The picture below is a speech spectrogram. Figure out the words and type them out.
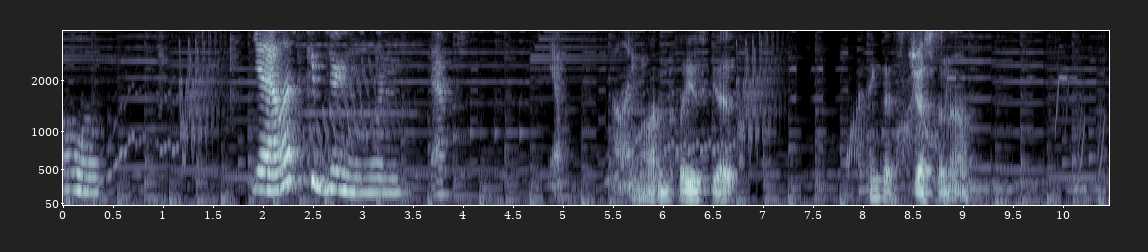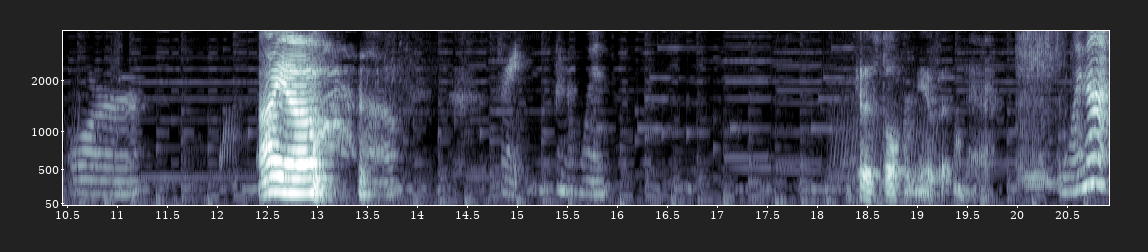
Oh well. Yeah, let's keep doing one steps. Yep. I like Come on, please get. I think that's just enough. Or Io. oh. Could have stole from you, but nah. Why not?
